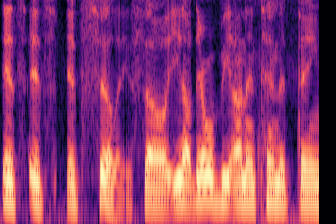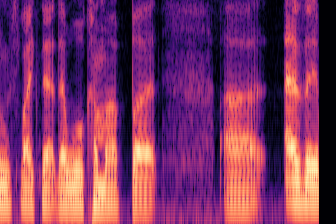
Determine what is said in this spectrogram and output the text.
it's it's it's silly. So you know there will be unintended things like that that will come up, but. Uh, as they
